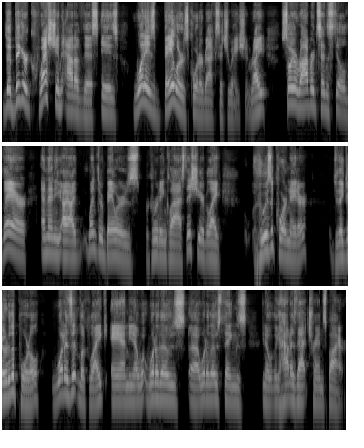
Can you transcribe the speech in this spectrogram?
The bigger question out of this is what is Baylor's quarterback situation, right? Sawyer Robertson's still there. And then he, I, I went through Baylor's recruiting class this year, but like, who is a coordinator? Do they go to the portal? What does it look like? And you know, what what are those uh, what are those things? You know, like how does that transpire?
